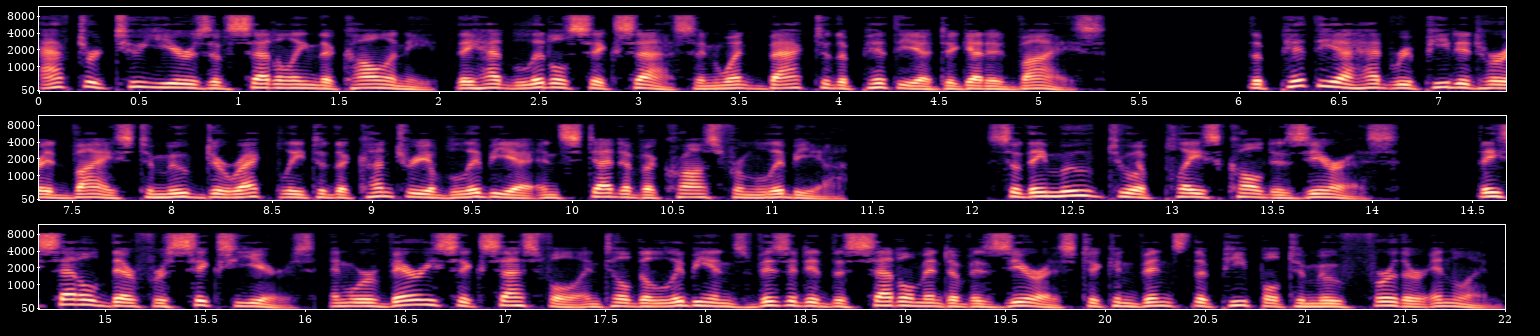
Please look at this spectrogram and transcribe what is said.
After two years of settling the colony, they had little success and went back to the Pythia to get advice. The Pythia had repeated her advice to move directly to the country of Libya instead of across from Libya. So they moved to a place called Aziris. They settled there for six years, and were very successful until the Libyans visited the settlement of Aziris to convince the people to move further inland.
